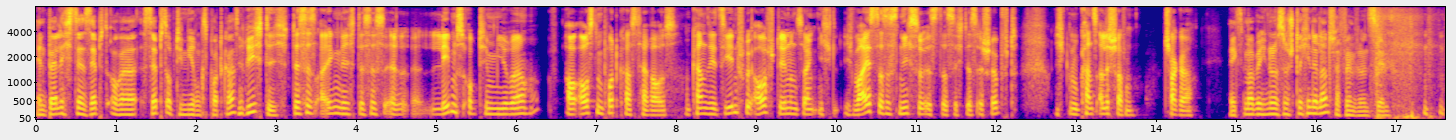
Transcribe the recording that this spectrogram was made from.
entbelligster Selbstorga- Selbstoptimierungspodcast. Richtig, das ist eigentlich, das ist äh, Lebensoptimierer au- aus dem Podcast heraus. Man kann sie jetzt jeden früh aufstehen und sagen, ich, ich weiß, dass es nicht so ist, dass sich das erschöpft. Ich, du kannst alles schaffen. Chaka. Nächstes Mal bin ich nur noch so ein Strich in der Landschaft, wenn wir uns sehen.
